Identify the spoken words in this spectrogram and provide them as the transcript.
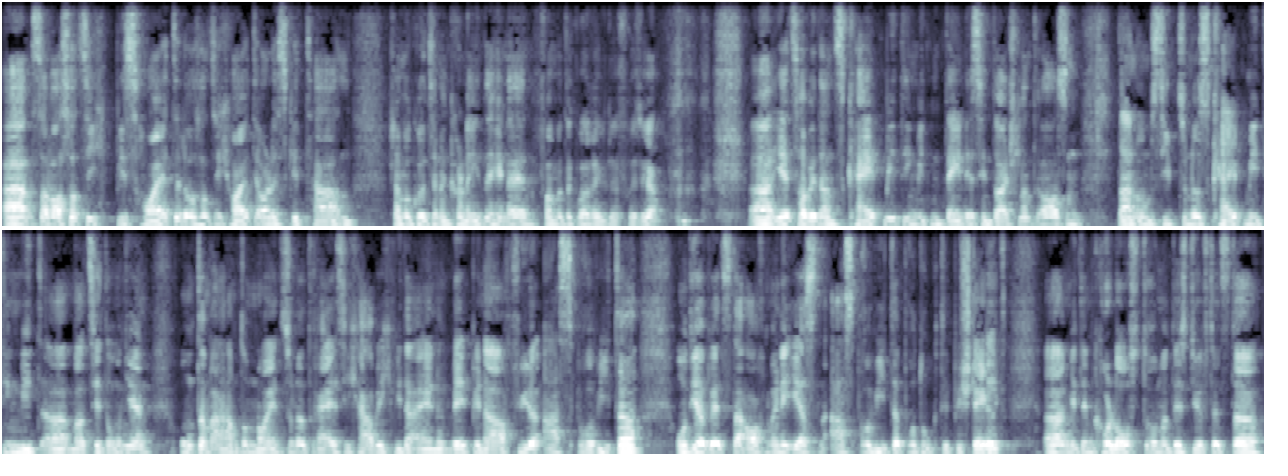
Äh, so, was hat sich bis heute, oder was hat sich heute alles getan? Schauen wir kurz in den Kalender hinein. Vormittag war ich wieder Friseur. Äh, jetzt habe ich dann Skype-Meeting mit dem Dennis in Deutschland draußen. Dann um 17 Uhr Skype-Meeting mit äh, Mazedonien. Und am Abend um 19.30 Uhr habe ich wieder ein Webinar für Asprovita. Und ich habe jetzt da auch meine ersten Asprovita-Produkte bestellt äh, mit dem Kolostrum. Und das dürfte jetzt da,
